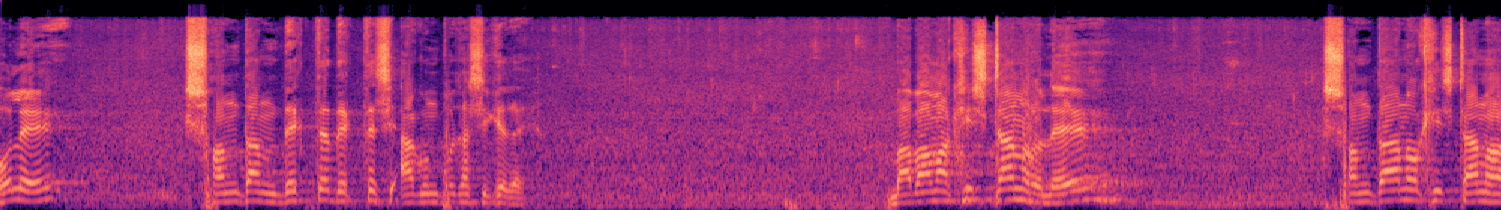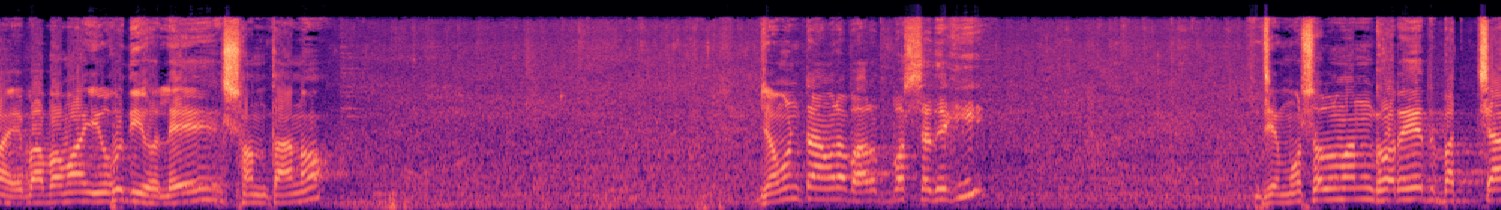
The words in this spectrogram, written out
হলে সন্তান দেখতে দেখতে আগুন পূজা শিখে যায়। বাবা মা খ্রিস্টান হলে, সন্তানও খ্রিস্টান হয় বাবা মা ইহুদি হলে সন্তানও যেমনটা আমরা ভারতবর্ষে দেখি, যে মুসলমান ঘরের বাচ্চা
